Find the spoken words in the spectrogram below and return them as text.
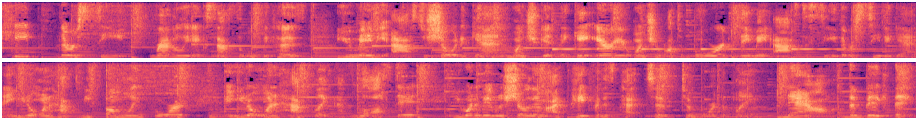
keep the receipt readily accessible because you may be asked to show it again. Once you get in the gate area, once you're about to board, they may ask to see the receipt again. And you don't want to have to be fumbling for it and you don't want to have like have lost it. You want to be able to show them I've paid for this pet to, to board the plane. Now, the big thing.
